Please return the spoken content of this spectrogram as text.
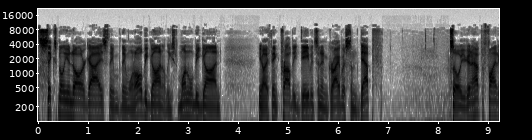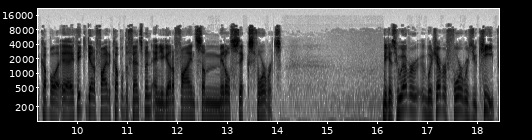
Six million dollar guys. They they won't all be gone. At least one will be gone. You know, I think probably Davidson and Gryba some depth. So you're going to have to find a couple. I think you got to find a couple defensemen, and you got to find some middle six forwards. Because whoever, whichever forwards you keep,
